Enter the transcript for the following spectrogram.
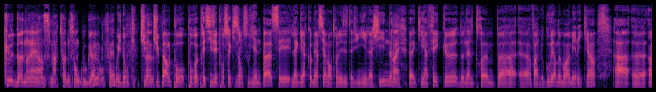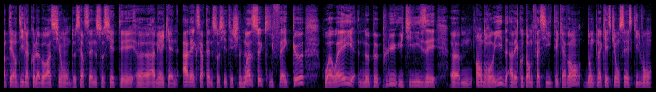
Que donnerait un smartphone sans Google en fait? Oui, donc tu, parles pour, pour repréciser pour ceux qui s'en souviennent pas, c'est la guerre commerciale entre les États-Unis et la Chine euh, qui a fait que Donald Trump, a, euh, enfin le gouvernement américain a euh, interdit la collaboration de certaines sociétés américaines avec certaines sociétés chinoises, mhm. ce qui fait que Huawei ne peut plus utiliser euh, Android avec autant de facilité qu'avant. Donc la question c'est est-ce qu'ils vont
